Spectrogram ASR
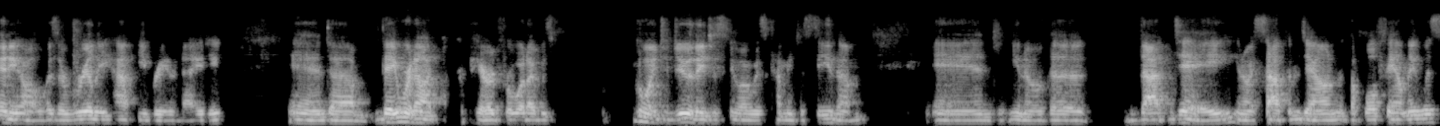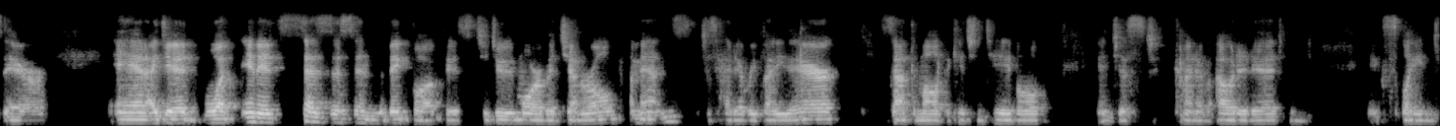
Anyhow, it was a really happy reuniting, and um, they were not prepared for what I was going to do. They just knew I was coming to see them, and you know the that day, you know, I sat them down. The whole family was there, and I did what, and it says this in the big book, is to do more of a general amends. Just had everybody there, sat them all at the kitchen table, and just kind of outed it and explained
